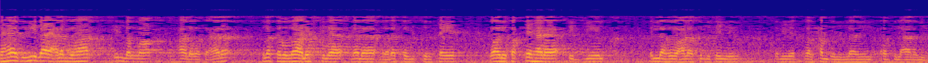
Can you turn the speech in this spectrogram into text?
فهذه لا يعلمها إلا الله سبحانه وتعالى. ونسأل الله أن يختم لنا ولكم بالخير وأن يفقهنا في الدين. إنه على كل شيء قدير. والحمد لله رب العالمين.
